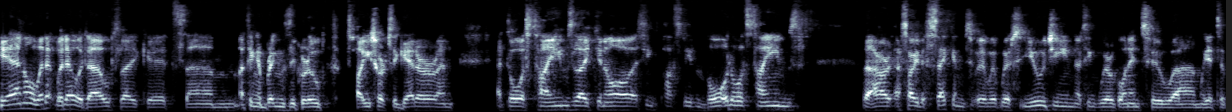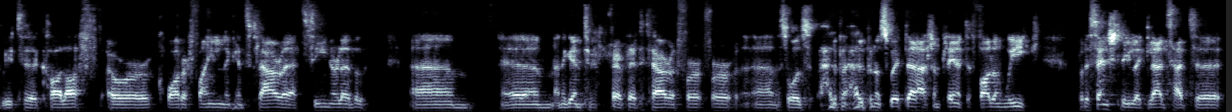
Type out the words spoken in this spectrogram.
Yeah, no, without, without a doubt, like it's, um, I think it brings the group tighter together, and at those times, like you know, I think possibly even both of those times, our, sorry, the second with, with, Eugene, I think we were going into, um, we had to we had to call off our quarter final against Clara at senior level. Um, um, and again, to fair play to Clara for for um, so was helping helping us with that and playing it the following week. But essentially, like lads had to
